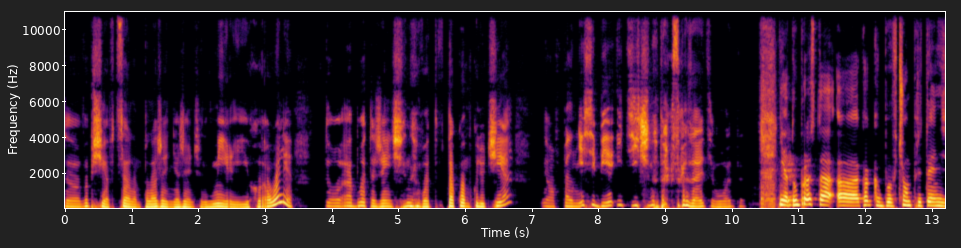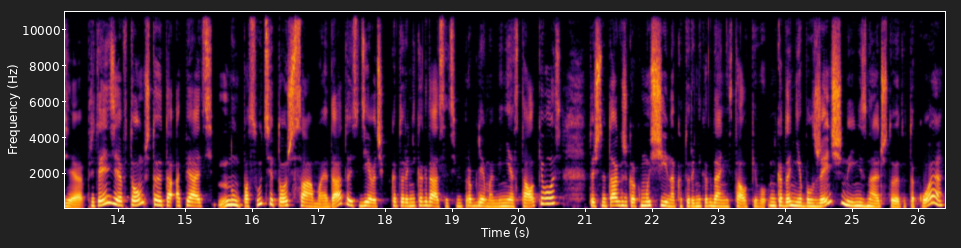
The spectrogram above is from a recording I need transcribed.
э, вообще в целом положения женщин в мире и их роли, то работа женщины вот в таком ключе вполне себе этично, так сказать, вот. Нет, ну просто э, как, как бы в чем претензия? Претензия в том, что это опять, ну, по сути, то же самое, да, то есть девочка, которая никогда с этими проблемами не сталкивалась, точно так же, как мужчина, который никогда не сталкивал, никогда не был женщиной и не знает, что это такое,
